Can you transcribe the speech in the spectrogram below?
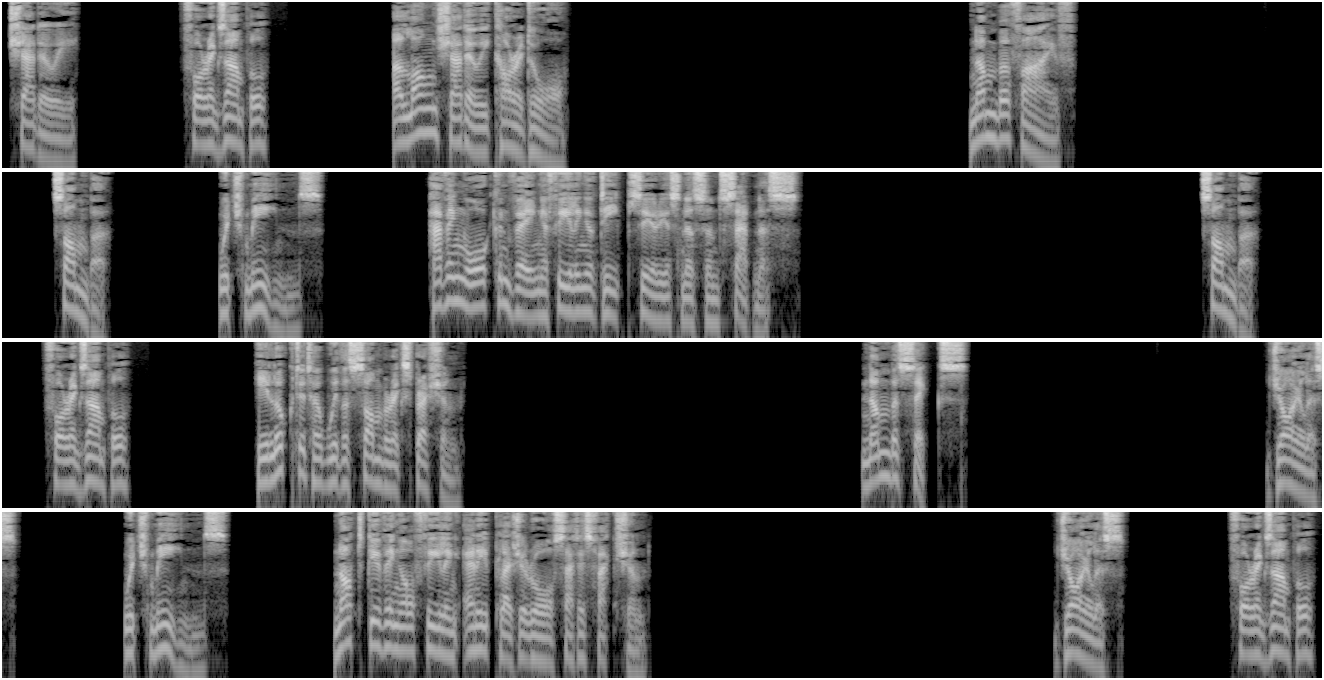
Shadowy. For example, a long shadowy corridor. Number 5. Somber. Which means having or conveying a feeling of deep seriousness and sadness. Somber. For example, he looked at her with a somber expression. Number 6 joyless. Which means not giving or feeling any pleasure or satisfaction. Joyless. For example,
